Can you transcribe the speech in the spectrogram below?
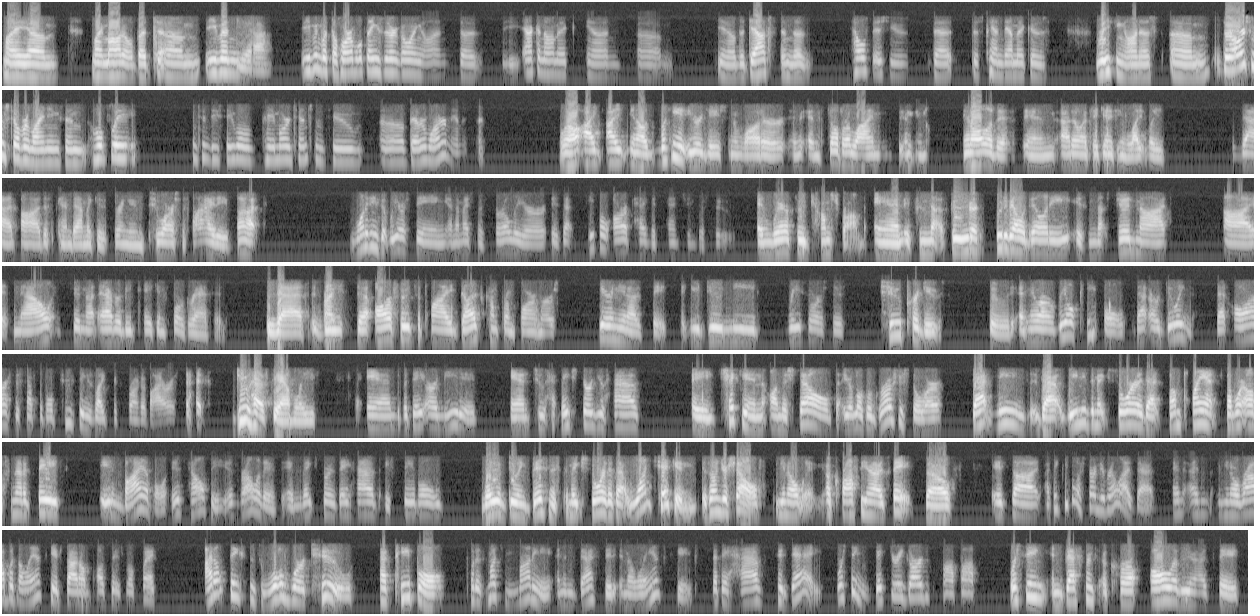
my um, my motto. But um, even yeah. even with the horrible things that are going on, the the economic and um, you know the deaths and the health issues that this pandemic is wreaking on us, um, there are some silver linings, and hopefully Washington D.C. will pay more attention to uh, better water management. Well, I, I, you know, looking at irrigation and water and, and silver line in, in, in all of this, and I don't want to take anything lightly that uh, this pandemic is bringing to our society, but one of the things that we are seeing, and I mentioned this earlier, is that people are paying attention to food and where food comes from, and it's not food. Food availability is not, should not uh, now should not ever be taken for granted. That, that our food supply does come from farmers here in the United States. That you do need resources to produce food, and there are real people that are doing this, that are susceptible to things like the coronavirus, that do have families, and but they are needed. And to ha- make sure you have a chicken on the shelves at your local grocery store that means that we need to make sure that some plant somewhere else in the United States is viable, is healthy, is relevant, and make sure they have a stable way of doing business to make sure that that one chicken is on your shelf, you know, across the United States. So it's, uh, I think people are starting to realize that. And, and you know, Rob, with the landscape side, I'll, I'll say this real quick. I don't think since World War II have people put as much money and invested in the landscape that they have today. We're seeing victory gardens pop up. We're seeing investments occur all over the United States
